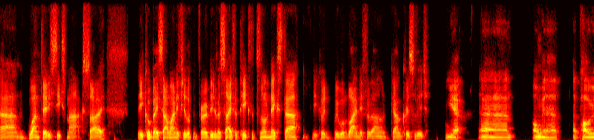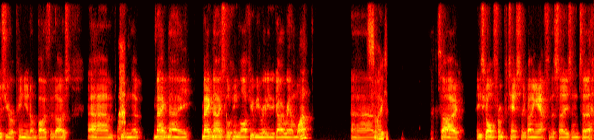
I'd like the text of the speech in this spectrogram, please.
um, 136 mark, so he could be someone if you're looking for a bit of a safer pick that's not a next star. You could we wouldn't blame you for going going Krislovic. Yeah, um, I'm going to oppose your opinion on both of those. Um, given that Magnay Magnay's looking like he'll be ready to go round one. Um, so so he's gone from potentially being out for the season to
